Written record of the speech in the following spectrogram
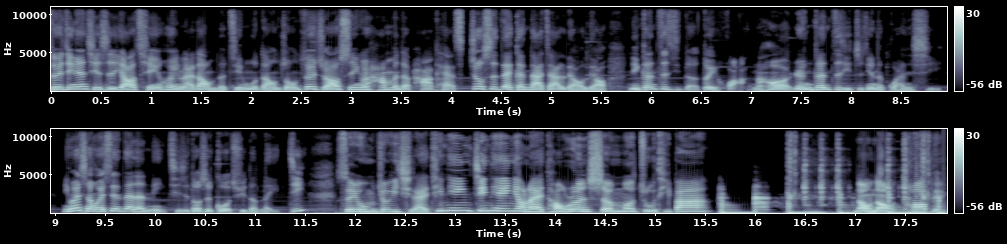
所以今天其实邀请慧颖来到我们的节目当中，最主要是因为他们的 podcast 就是在跟大家聊聊你跟自己的对话，然后人跟自己之间的关系。你会成为现在的你，其实都是过去的累积。所以我们就一起来听听今天要来讨论什么主题吧。闹闹 Topic，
